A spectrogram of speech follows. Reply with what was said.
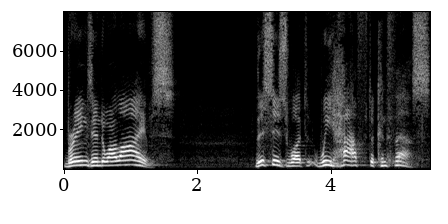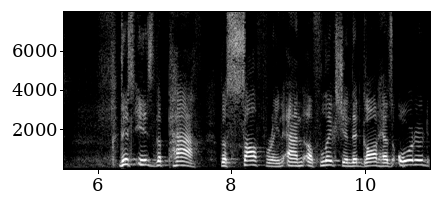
brings into our lives. This is what we have to confess. This is the path, the suffering and affliction that God has ordered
